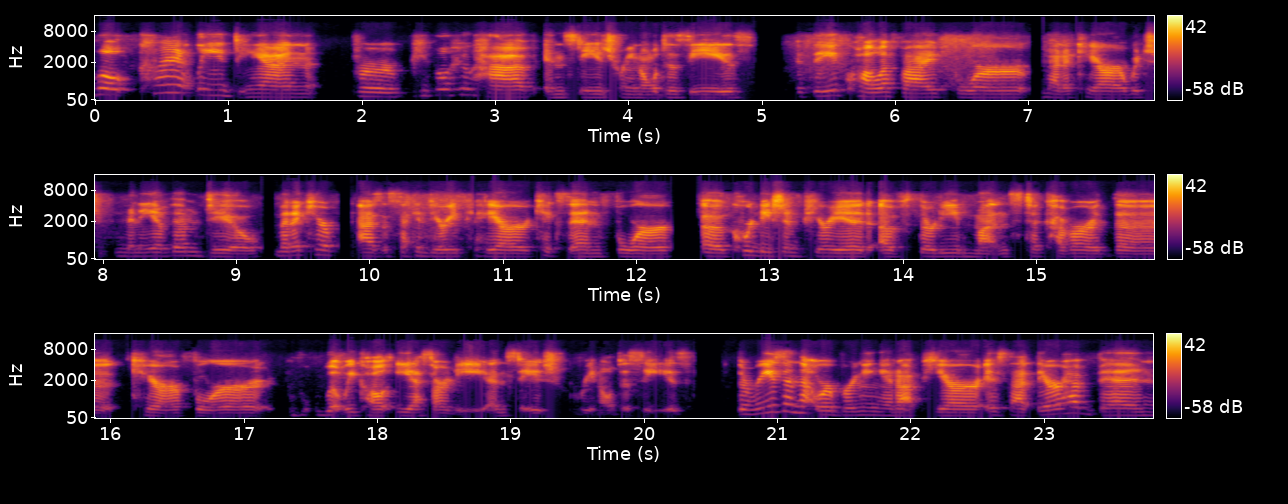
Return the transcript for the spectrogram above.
Well, currently, Dan, for people who have end stage renal disease, if they qualify for Medicare, which many of them do, Medicare as a secondary payer kicks in for a coordination period of 30 months to cover the care for what we call ESRD, end stage renal disease. The reason that we're bringing it up here is that there have been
